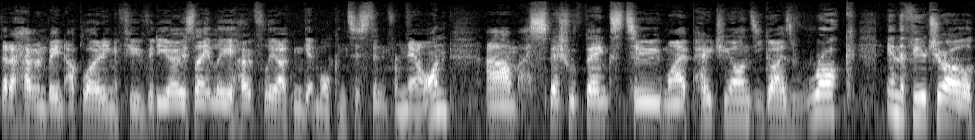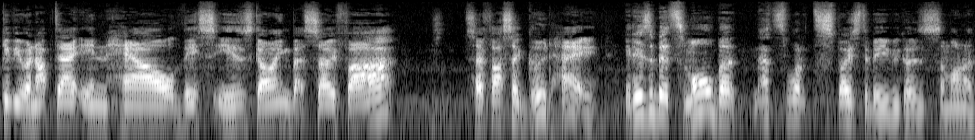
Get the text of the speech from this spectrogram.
that I haven't been uploading a few videos lately. Hopefully I can get more consistent from now on. Um, a special thanks to my Patreons. You guys rock. In the future I'll give you an update in how this is going, but so far so far so good, hey. It is a bit small, but that's what it's supposed to be because I'm on a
